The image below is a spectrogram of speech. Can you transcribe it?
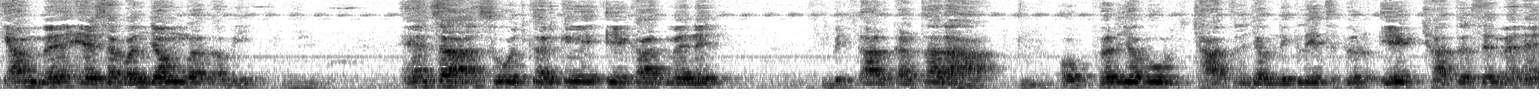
क्या मैं ऐसा बन जाऊँगा कभी? ऐसा सोच करके एक आध महीने विचार करता रहा। और फिर जब वो छात्र जब निकले तो फिर एक छात्र से मैंने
